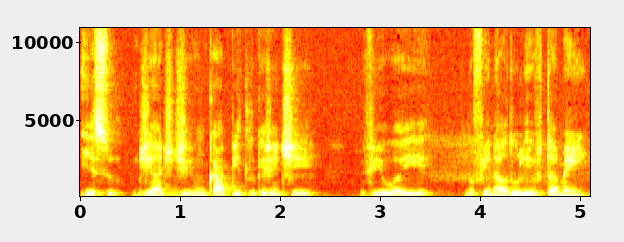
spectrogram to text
isso diante de um capítulo que a gente viu aí no final do livro também,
